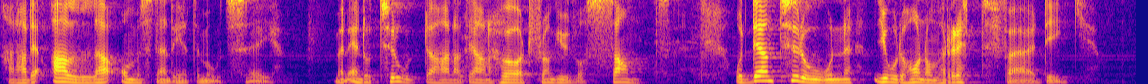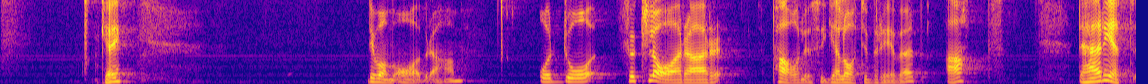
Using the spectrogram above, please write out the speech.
Han hade alla omständigheter mot sig. Men ändå trodde han att det han hört från Gud var sant. Och den tron gjorde honom rättfärdig. Okay? Det var om Abraham. Och då förklarar Paulus i Galaterbrevet att det här är ett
